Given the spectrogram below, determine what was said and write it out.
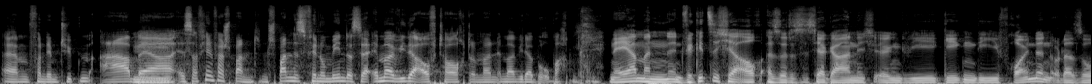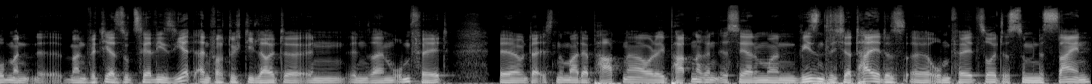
ähm, von dem Typen. Aber mhm. ist auf jeden Fall spannend. Ein spannendes Phänomen, das ja immer wieder auftaucht und man immer wieder beobachten kann. Naja, man entwickelt sich ja auch, also das ist ja gar nicht irgendwie gegen die Freundin oder so. Man, äh, man wird ja sozialisiert einfach durch die Leute in, in seinem Umfeld. Äh, und da ist nun mal der Partner oder die Partnerin ist ja nun mal ein wesentlicher Teil des äh, Umfelds, sollte es zumindest sein,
